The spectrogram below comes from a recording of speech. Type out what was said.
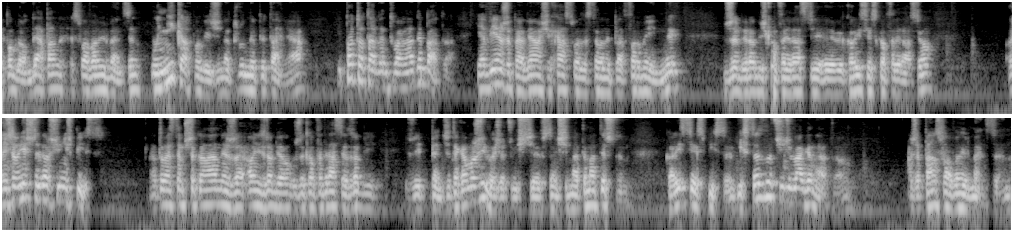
poglądy, a pan Sławomir Bęcen unika odpowiedzi na trudne pytania i po to ta ewentualna debata. Ja wiem, że pojawiają się hasła ze strony Platformy i innych, żeby robić konfederację, e, koalicję z Konfederacją. Oni są jeszcze gorsi niż PiS. Natomiast jestem przekonany, że oni zrobią, że Konfederacja zrobi, jeżeli będzie taka możliwość oczywiście w sensie matematycznym, koalicję z PiSem i chcę zwrócić uwagę na to, że pan Sławomir Mencen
